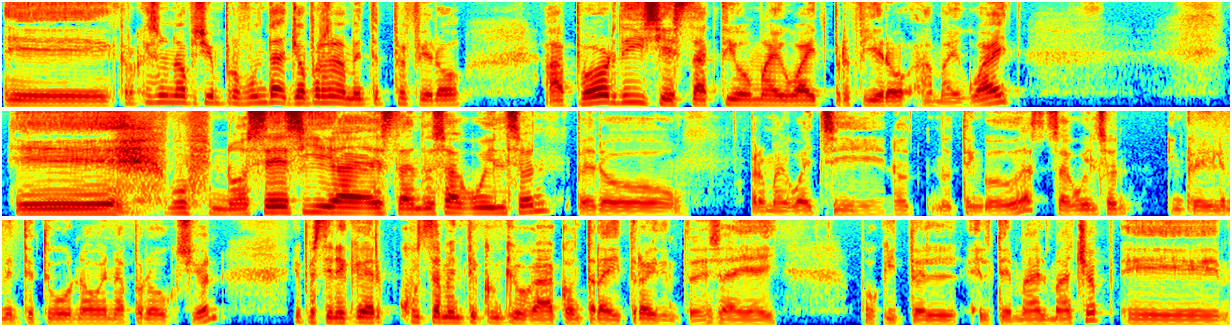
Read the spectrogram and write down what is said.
Eh, creo que es una opción profunda. Yo personalmente prefiero a Purdy. Si está activo My White, prefiero a My White. Eh, no sé si estando esa Wilson, pero, pero My White sí, no, no tengo dudas. Esa Wilson increíblemente tuvo una buena producción. Y pues tiene que ver justamente con que jugaba contra Detroit. Entonces ahí hay poquito el, tema del matchup. Eh,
